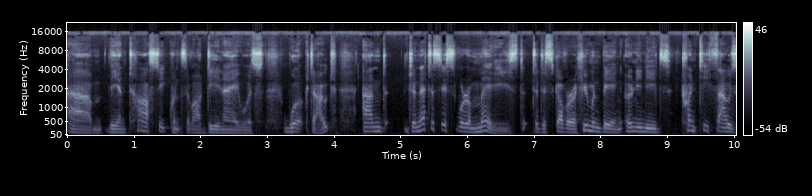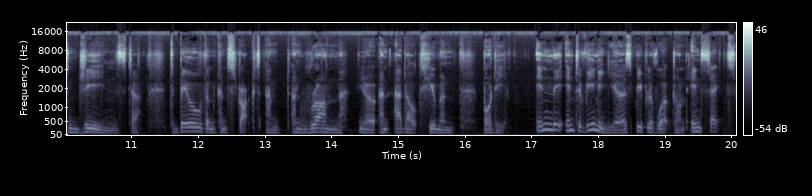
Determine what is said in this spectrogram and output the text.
Um, the entire sequence of our DNA was worked out, and Geneticists were amazed to discover a human being only needs 20,000 genes to, to build and construct and, and run, you know, an adult human body in the intervening years, people have worked on insects,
